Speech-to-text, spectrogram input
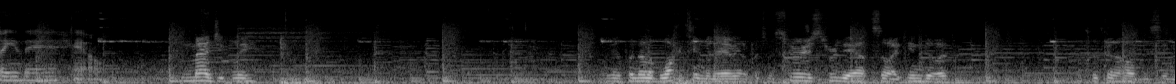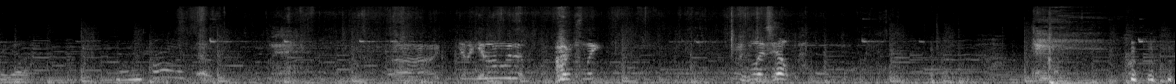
Stay there. How? Magically. We're going to put another block of timber there. We're going to put some screws through the outside into it. That's what's going to hold this thing together. Okay. Uh, gonna get on with it, hopefully. With less help. Help.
